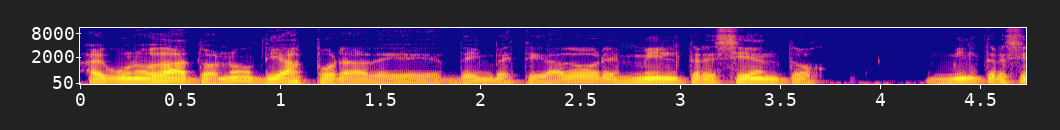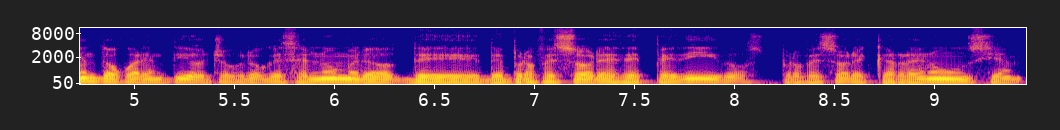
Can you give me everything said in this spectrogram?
algunos datos, ¿no? Diáspora de, investigadores, 1300, 1348 creo que es el número de, profesores despedidos, profesores que renuncian.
